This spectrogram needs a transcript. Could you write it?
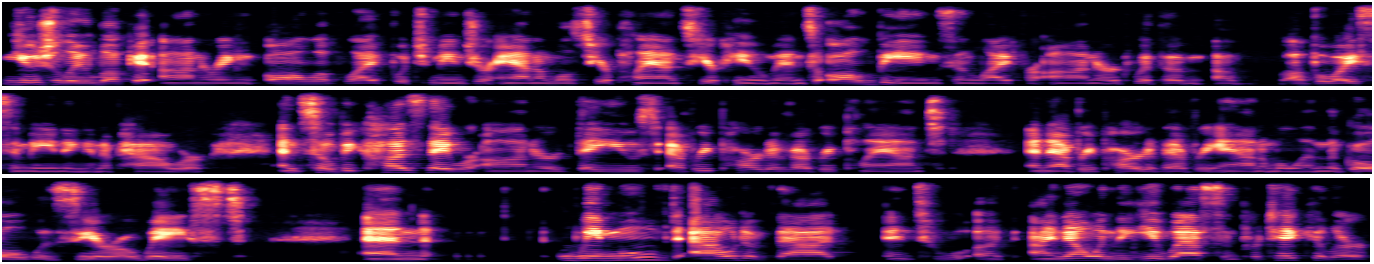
usually look at honoring all of life, which means your animals, your plants, your humans, all beings in life are honored with a, a, a, voice, a meaning, and a power. And so, because they were honored, they used every part of every plant and every part of every animal, and the goal was zero waste. And we moved out of that into a, I know in the US in particular,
